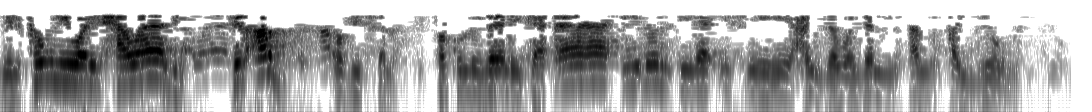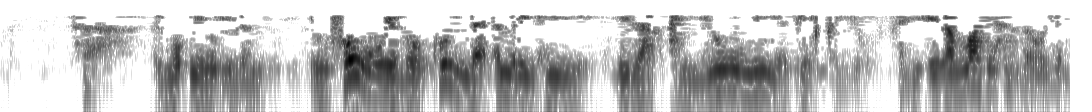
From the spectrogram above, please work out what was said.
للكون وللحوادث في الأرض وفي السماء. فكل ذلك آئل إلى اسمه عز وجل القيوم. فالمؤمن إذا يفوض كل أمره إلى قيومية القيوم أي إلى الله عز وجل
